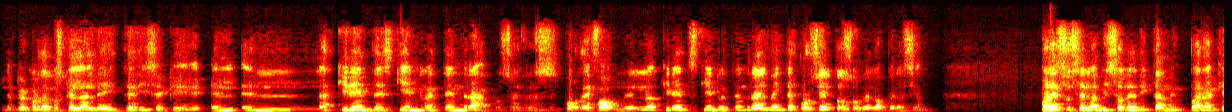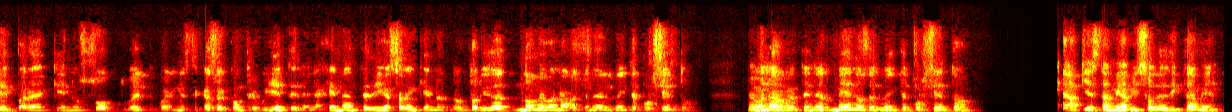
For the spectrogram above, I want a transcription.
recordemos que la ley te dice que el, el adquirente es quien retendrá, o sea, eso es por default, el adquirente es quien retendrá el 20% sobre la operación. Para eso es el aviso de dictamen. ¿Para qué? Para que nosotros, bueno, en este caso el contribuyente, el enajenante, diga, ¿saben qué? La autoridad no me van a retener el 20%, me van a retener menos del 20%. Aquí está mi aviso de dictamen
